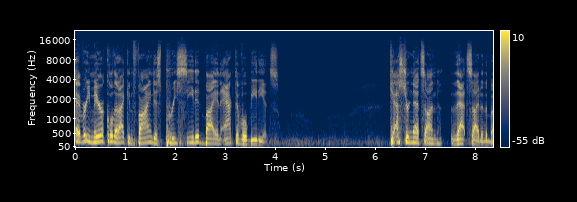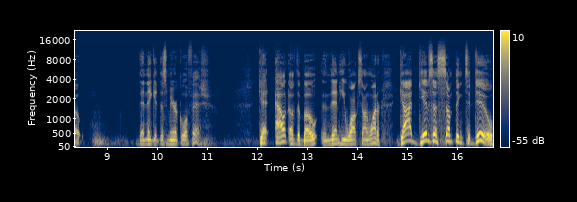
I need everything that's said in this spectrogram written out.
Every miracle that I can find is preceded by an act of obedience. Cast your nets on that side of the boat. Then they get this miracle of fish get out of the boat, and then he walks on water. God gives us something to do,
